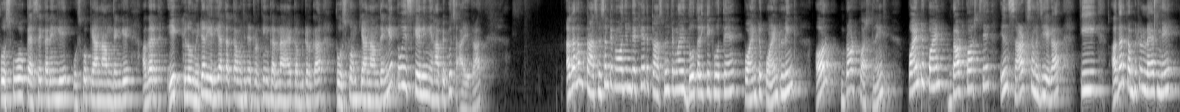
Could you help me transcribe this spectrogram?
तो उसको कैसे करेंगे, उसको क्या नाम देंगे? अगर एक किलोमीटर एरिया तक का मुझे नेटवर्किंग करना है कंप्यूटर का तो उसको हम क्या नाम देंगे? तो स्केलिंग यहाँ पे कुछ आएगा। अगर हम ट्रांसमिशन टेक्नोलॉजी में देखें तो ट्रांसमिशन टेक्नोलॉजी दो तरीके के होते हैं पॉइंट टू पॉइंट लिंक और broadcast link point to point broadcast से इन शार्ट समझिएगा कि अगर कंप्यूटर लैब में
